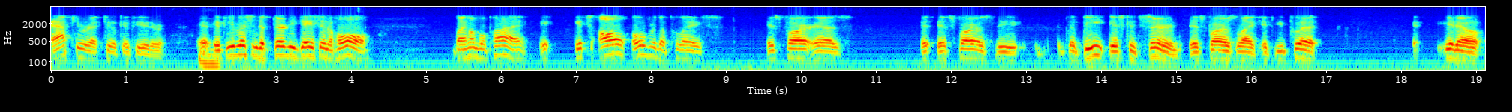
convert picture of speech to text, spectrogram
accurate to a computer. Mhm. If you listen to 30 Days in a Hole by Humble Pie, it, it's all over the place as far as as far as the the beat is concerned. As far as like if you put you know,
